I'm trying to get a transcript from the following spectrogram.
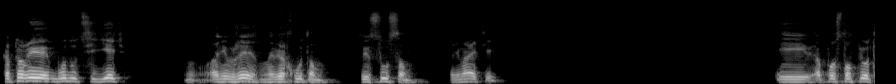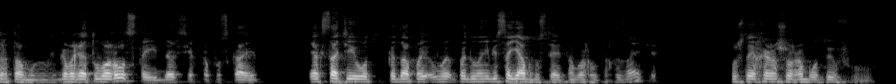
которые будут сидеть, они уже наверху там с Иисусом, понимаете? И апостол Петр там, говорят, у ворот стоит, да, всех пропускает. Я, кстати, вот когда пойду на небеса, я буду стоять на воротах, вы знаете? Потому что я хорошо работаю в,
